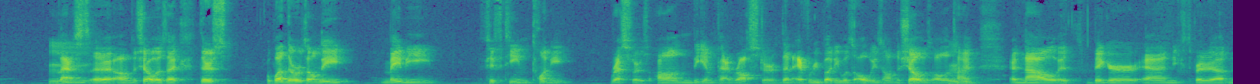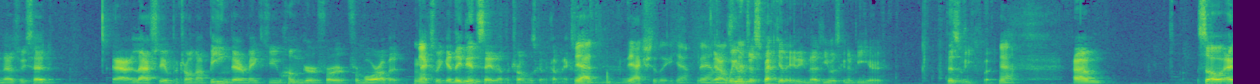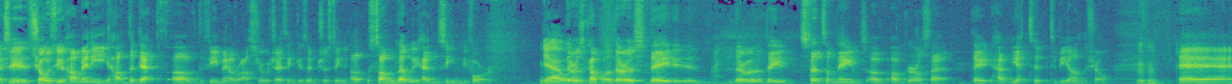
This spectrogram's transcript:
last uh, on the show is that there's when there was only maybe 15, 20 wrestlers on the Impact roster, then everybody was always on the shows all the Mhm. time. And now it's bigger and you can spread it out. And as we said, uh, Lashley and Patron not being there makes you hunger for, for more of it Yeah. next week. And they did say that Patron was going to come next week. Yeah, actually, yeah. They Yeah, we were just speculating that he was going to be here this week, but Yeah. um, so actually, it shows you how many, how the depth of the female roster, which I think is interesting. Uh, some that we hadn't seen before. Yeah, There was a couple. There was they, there were they said some names of, of girls that they have yet to, to be on the show. hmm Uh,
